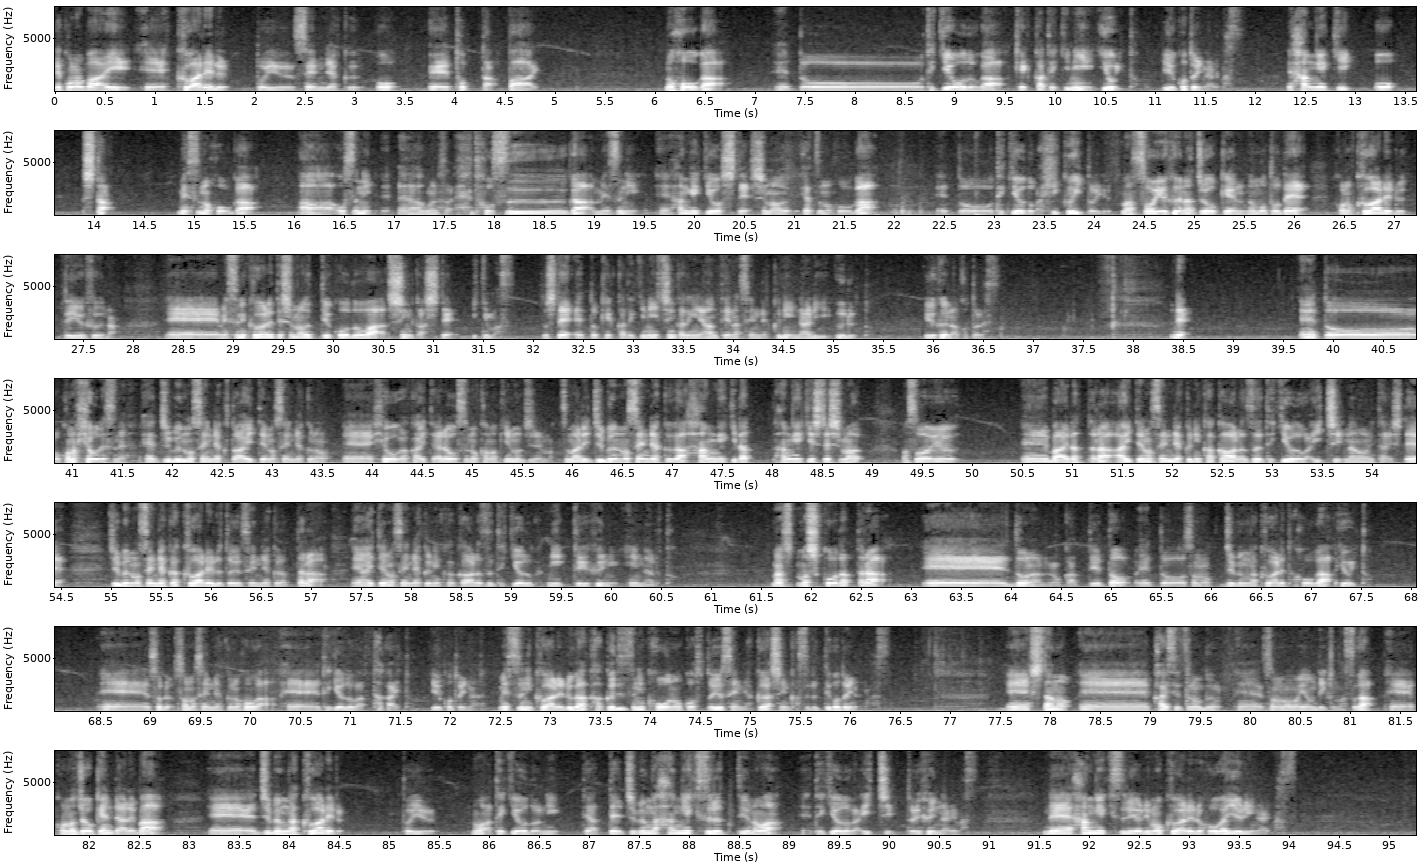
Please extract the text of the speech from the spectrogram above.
でこの場合、えー、食われるという戦略を、えー、取った場合の方がえっ、と適用度が結果的に良いということになります。で反撃をしたメスの方があオスにあごめんなさい。オスがメスに、え反撃をしてしまうやつの方が、えっと、適用度が低いという、まあ、そういうふうな条件のもとでこの食われるっていうふうな、えー、メスに食われてしまうっていう行動は進化していきます。そして、えっと、結果的に進化的に安定な戦略になりうるというふうなことです。で、えーと、この表ですね、えー、自分の戦略と相手の戦略の、えー、表が書いてあるオスのカマキリのジレンマ。つまり自分の戦略が反撃だ反撃してしまう、まあ、そういう、え、場合だったら相手の戦略にかかわらず適用度が1なのに対して自分の戦略が食われるという戦略だったら、え相手の戦略にかかわらず適用度が2というふうになると、まあ、もしこうだったら、えどうなるのかっていうと,、えーとその自分が食われた方が良いと。えー、それその戦略の方が、えー、適用度が高いということになる。メスに食われるが確実に子を残すという戦略が進化するということになります、えー、下の、え解説の文、えそのまま読んでいきますが、えこの条件であれば、え自分が食われるというのは適用度2であって自分が反撃するっていうのは適用度が1というふうになります。で反撃するよりも食われる方が有利になります。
